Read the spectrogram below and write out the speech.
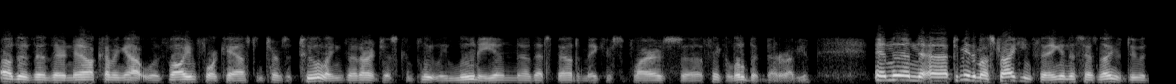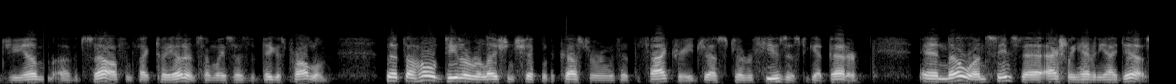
other than they're now coming out with volume forecasts in terms of tooling that aren't just completely loony, and that's bound to make your suppliers think a little bit better of you. And then, uh, to me, the most striking thing, and this has nothing to do with GM of itself, in fact, Toyota in some ways has the biggest problem, that the whole dealer relationship with the customer with at the factory just uh, refuses to get better. And no one seems to actually have any ideas,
